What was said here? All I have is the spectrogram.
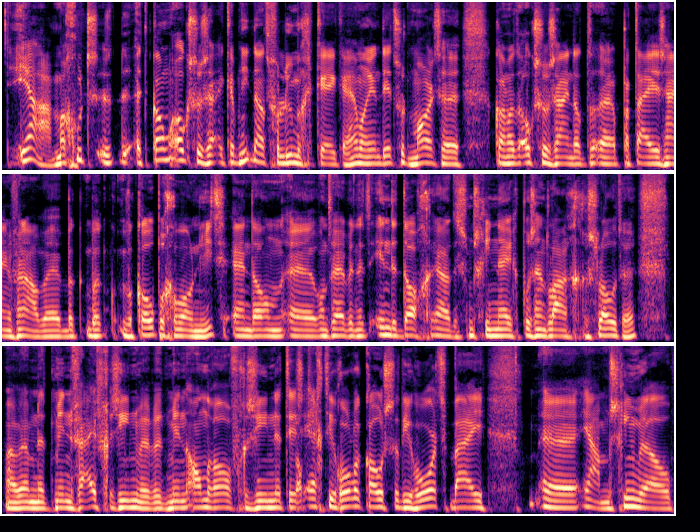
Ja, maar goed, het kan ook zo zijn. Ik heb niet naar het volume gekeken, hè, maar in dit soort markten kan het ook zo zijn dat er partijen zijn van nou, we, we, we kopen gewoon niet. En dan, uh, want we hebben het in de dag, ja, het is misschien 9% lager gesloten. Maar we hebben het min 5 gezien, we hebben het min anderhalf gezien. Het is echt die rollercoaster die hoort bij uh, ja, misschien wel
